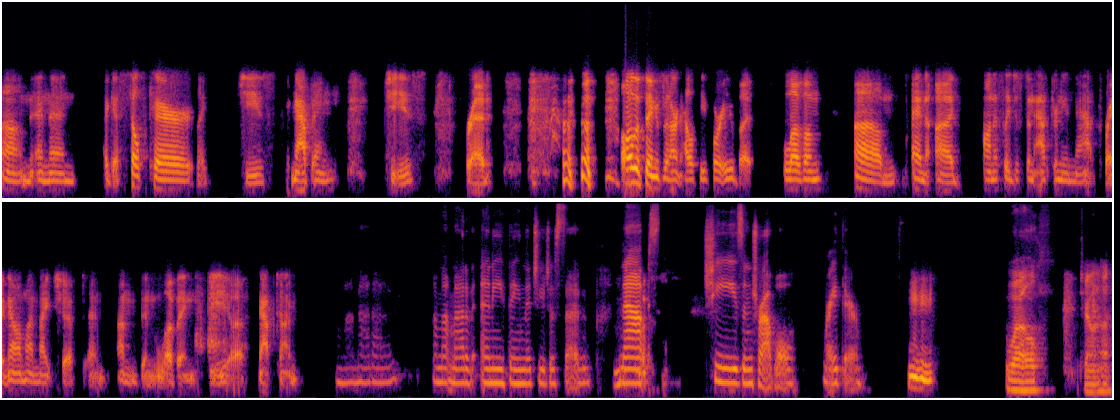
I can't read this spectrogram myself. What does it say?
Um, and then I guess self care like cheese, napping, cheese, bread, all the things that aren't healthy for you, but love them. Um, and uh, honestly, just an afternoon nap. Right now, I'm on night shift, and I've been loving the uh, nap time. I'm not mad at it. I'm not mad at anything that you just said. Naps, cheese, and travel right there. Mhm. Well, Jonah,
